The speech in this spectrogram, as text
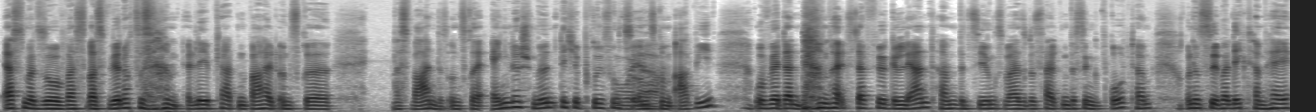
Erstmal so, was, was wir noch zusammen erlebt hatten, war halt unsere, was war denn das? Unsere englisch-mündliche Prüfung Oh zu ja. unserem Abi, wo wir dann damals dafür gelernt haben, beziehungsweise das halt ein bisschen geprobt haben und uns so überlegt haben, hey,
